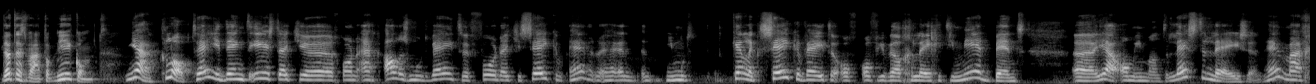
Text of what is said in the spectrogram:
Dat is waar het op neerkomt. Ja, klopt. Hè? Je denkt eerst dat je gewoon eigenlijk alles moet weten voordat je zeker. Hè, je moet kennelijk zeker weten of, of je wel gelegitimeerd bent uh, ja, om iemand de les te lezen. Hè? Maar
